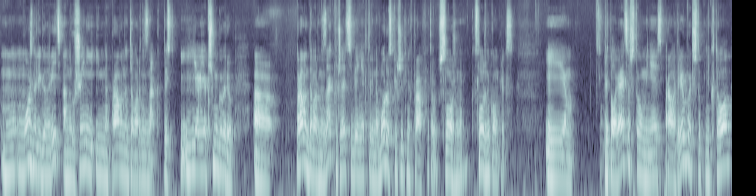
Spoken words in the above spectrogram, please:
можно ли говорить о нарушении именно права на товарный знак? То есть я, я к чему говорю? А, право на товарный знак включает в себя некоторый набор исключительных прав. Это очень сложный, сложный комплекс. И предполагается, что у меня есть право требовать, чтобы никто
